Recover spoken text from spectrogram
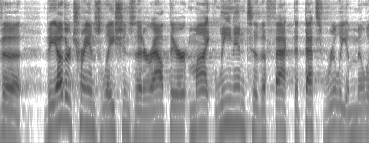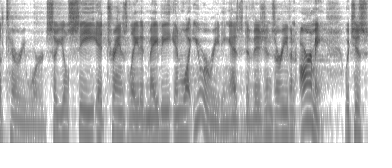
the the other translations that are out there might lean into the fact that that's really a military word. So you'll see it translated maybe in what you were reading as divisions or even army, which is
